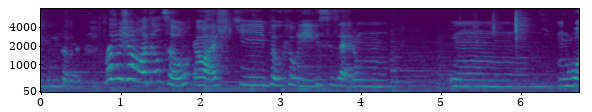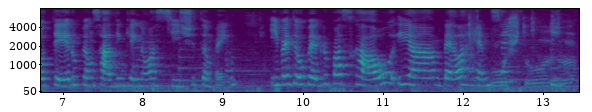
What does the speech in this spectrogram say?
no, computador. Mas me chamou a atenção, eu acho que, pelo que eu li, eles fizeram um, um, um roteiro pensado em quem não assiste também. E vai ter o Pedro Pascal e a Bella Ramsey. Gostoso.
